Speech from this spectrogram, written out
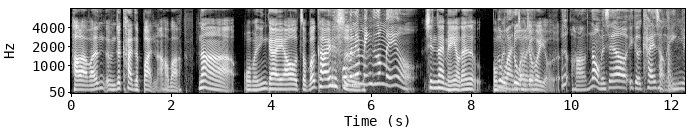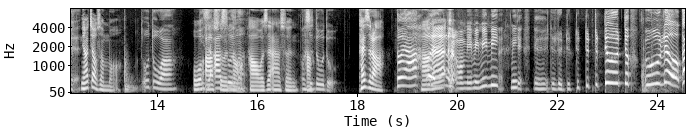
好了，反正我们就看着办了，好吧？那我们应该要怎么开始？我们连名字都没有。现在没有，但是我们录完录完就就会有了。呃好，那我们先要一个开场的音乐，你要叫什么？嘟嘟啊，我阿孙哦。好，我是阿孙。我是嘟嘟。开始啦。对啊，好的，我咪咪咪咪咪。嘟嘟嘟嘟嘟嘟嘟嘟嘟，五六开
